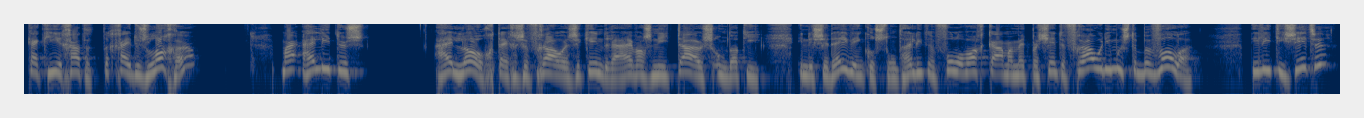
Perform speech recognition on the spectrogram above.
Kijk, hier gaat het. Dan ga je dus lachen. Maar hij liet dus. Hij loog tegen zijn vrouw en zijn kinderen. Hij was niet thuis omdat hij in de CD-winkel stond. Hij liet een volle wachtkamer met patiënten. Vrouwen die moesten bevallen. Die liet hij zitten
